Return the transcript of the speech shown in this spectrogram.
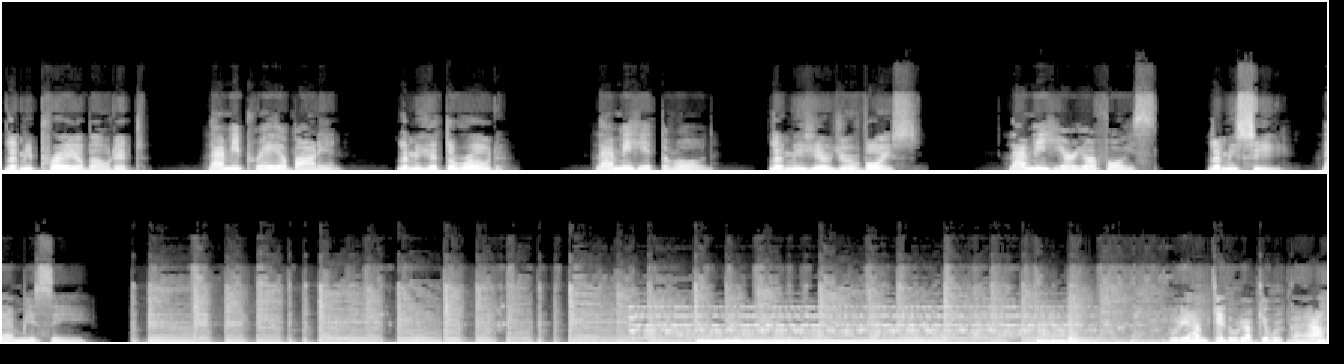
Let me pray about it. Let me pray about it. Let me hit the road. Let me hit the road. Let me hear your voice. Let me hear your voice. Let me see. Let me see. 우리 함께 노력해 볼까요?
